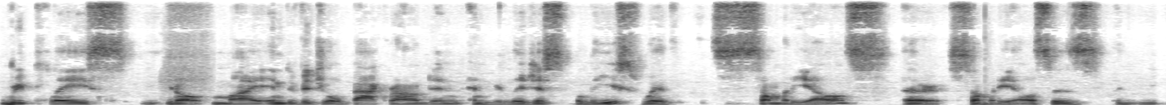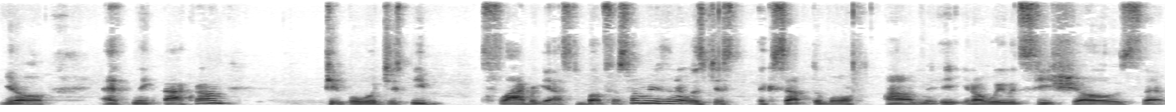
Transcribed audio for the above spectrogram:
replace you know my individual background and, and religious beliefs with somebody else or somebody else's you know ethnic background people would just be flabbergasted. But for some reason it was just acceptable. Um, it, you know we would see shows that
